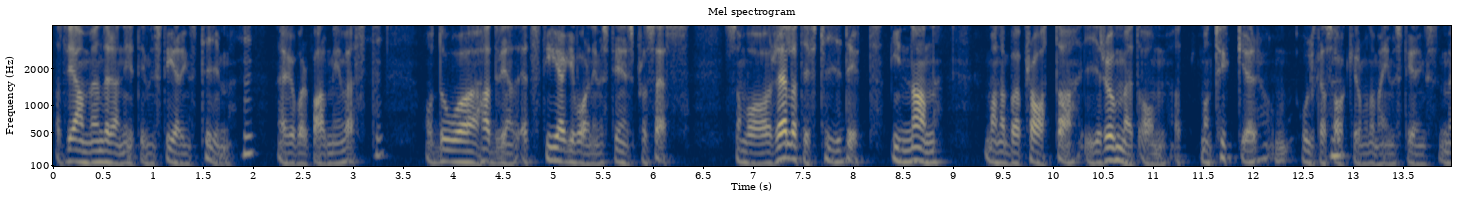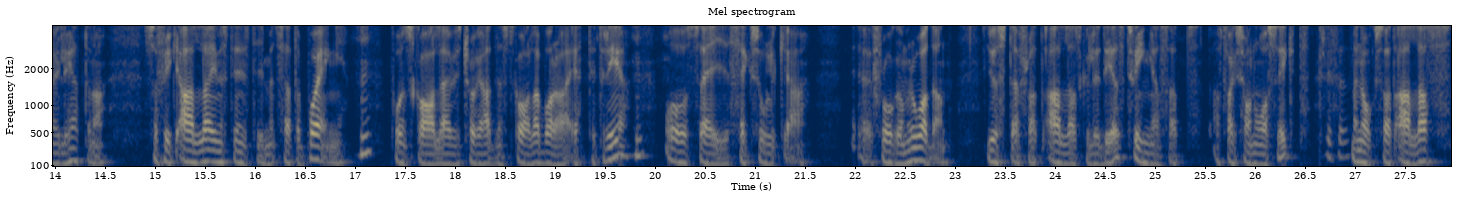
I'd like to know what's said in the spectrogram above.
att vi använder den i ett investeringsteam mm. när jag jobbade på Almi Invest. Mm. Och då hade vi ett steg i vår investeringsprocess som var relativt tidigt innan man har börjat prata i rummet om att man tycker om olika mm. saker om de här investeringsmöjligheterna så fick alla investeringsteamet sätta poäng mm. på en skala, vi tror vi hade en skala bara 1 till 3 mm. och säg sex olika eh, frågeområden. Just därför att alla skulle dels tvingas att, att faktiskt ha en åsikt Precis. men också att allas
